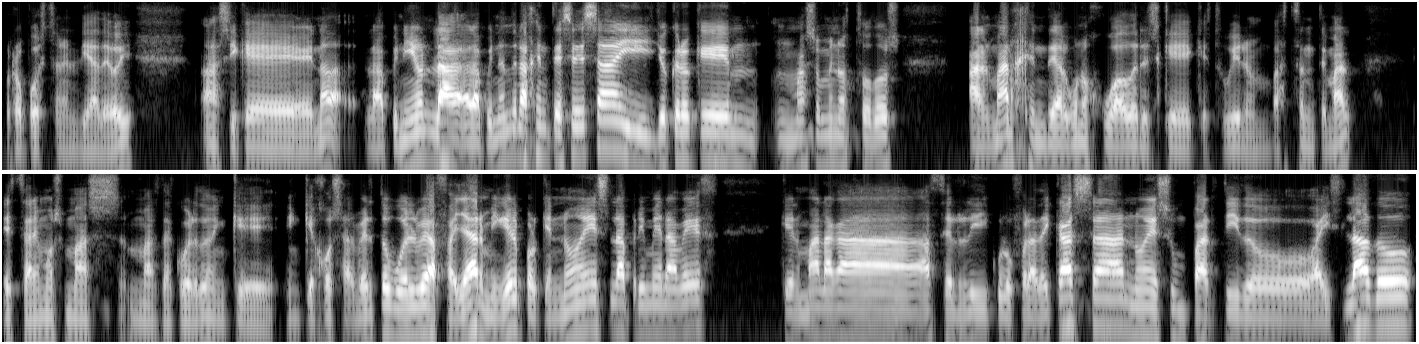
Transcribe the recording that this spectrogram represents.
propuesto en el día de hoy. Así que nada, la opinión, la, opinión de la gente es esa y yo creo que mm, más o menos todos, al margen de algunos jugadores que, estuvieron bastante mal, estaremos más, más de acuerdo en que, en que José Alberto vuelve a fallar, Miguel, porque no es la primera vez que el Málaga hace el ridículo fuera de casa, no es un partido aislado,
